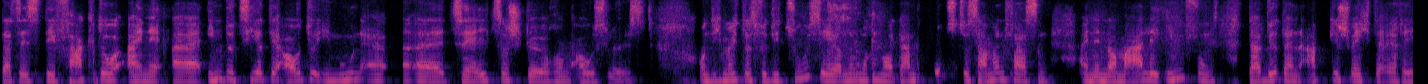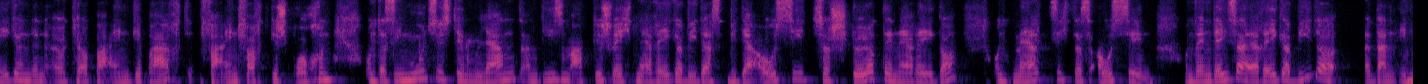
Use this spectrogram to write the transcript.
dass es de facto eine äh, induzierte Autoimmunzellzerstörung auslöst. Und ich möchte das für die Zuseher nur noch mal ganz kurz zusammenfassen. Eine normale Impfung, da wird ein abgeschwächter Erreger in den äh, Körper eingebracht, vereinfacht gesprochen, und das Immunsystem lernt an diesem abgeschwächten Erreger, wie, das, wie der aussieht, zerstört den Erreger und merkt sich das Aussehen. Und wenn dieser Erreger wieder dann in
